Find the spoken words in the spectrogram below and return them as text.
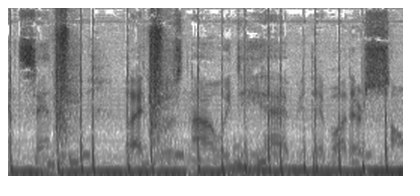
can send, but use now with the habit the bothersome.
